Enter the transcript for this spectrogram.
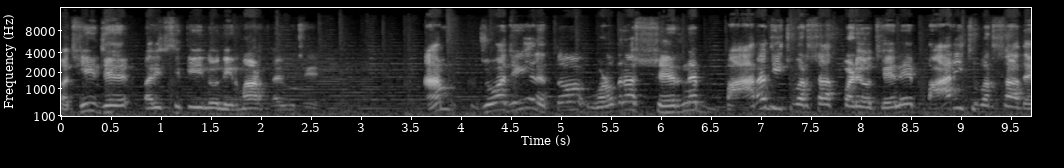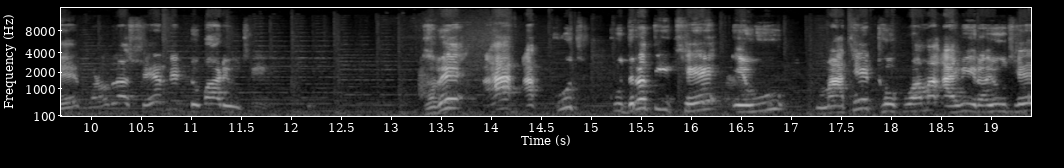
પછી જે પરિસ્થિતિનું નિર્માણ થયું છે. આમ જોવા જઈએ ને તો વડોદરા શહેરને બાર જ ઇંચ વરસાદ પડ્યો છે અને બાર ઇંચ વરસાદે વડોદરા શહેરને ડુબાડ્યું છે. હવે આ આખું જ કુદરતી છે એવું માથે ઠોકવામાં આવી રહ્યું છે,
